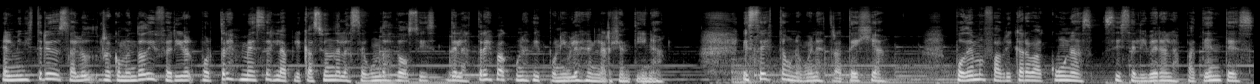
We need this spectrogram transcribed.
el Ministerio de Salud recomendó diferir por tres meses la aplicación de las segundas dosis de las tres vacunas disponibles en la Argentina. ¿Es esta una buena estrategia? ¿Podemos fabricar vacunas si se liberan las patentes?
